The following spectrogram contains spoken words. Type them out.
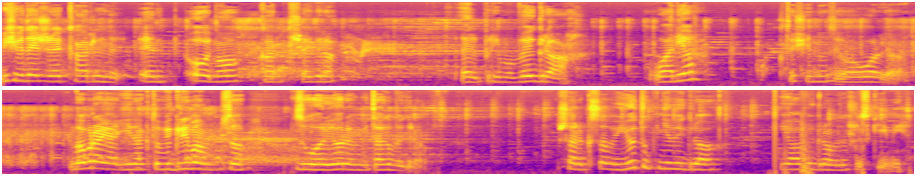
Mi się wydaje, że Karl. El, o no, Karl przegra. El Primo wygra. Warrior? Kto się nazywa Warrior? Dobra, ja i tak to wygrywam co z Warriorem i tak wygram. Sharksowy YouTube nie wygra. Ja wygram ze wszystkimi.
